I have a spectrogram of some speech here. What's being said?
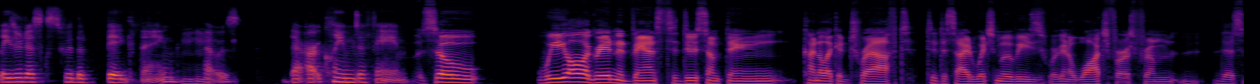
laser discs were the big thing mm-hmm. that was that our claim to fame. So, we all agreed in advance to do something kind of like a draft to decide which movies we're going to watch first from this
